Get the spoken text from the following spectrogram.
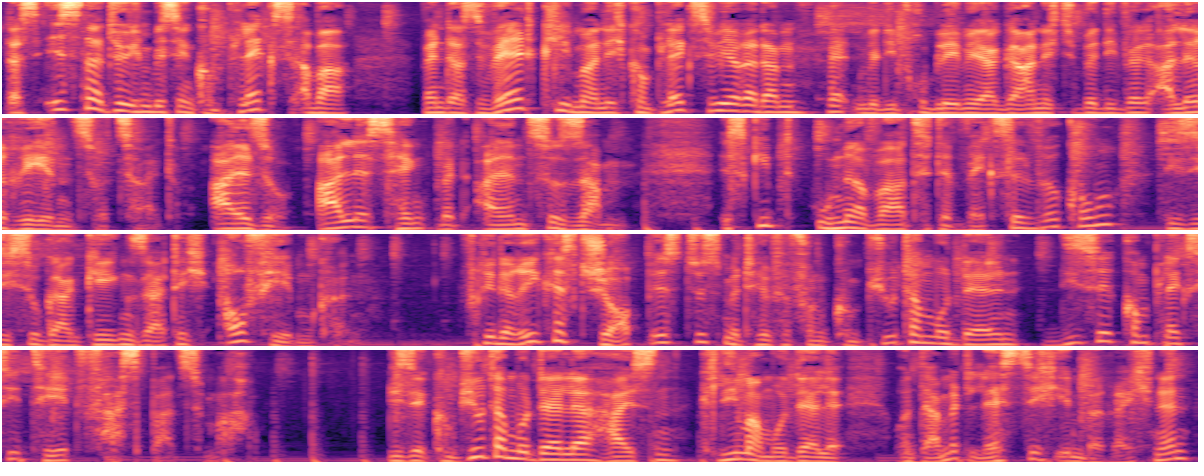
Das ist natürlich ein bisschen komplex, aber wenn das Weltklima nicht komplex wäre, dann hätten wir die Probleme ja gar nicht, über die wir alle reden zurzeit. Also, alles hängt mit allem zusammen. Es gibt unerwartete Wechselwirkungen, die sich sogar gegenseitig aufheben können. Friederikes Job ist es, mit Hilfe von Computermodellen diese Komplexität fassbar zu machen. Diese Computermodelle heißen Klimamodelle und damit lässt sich eben berechnen,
